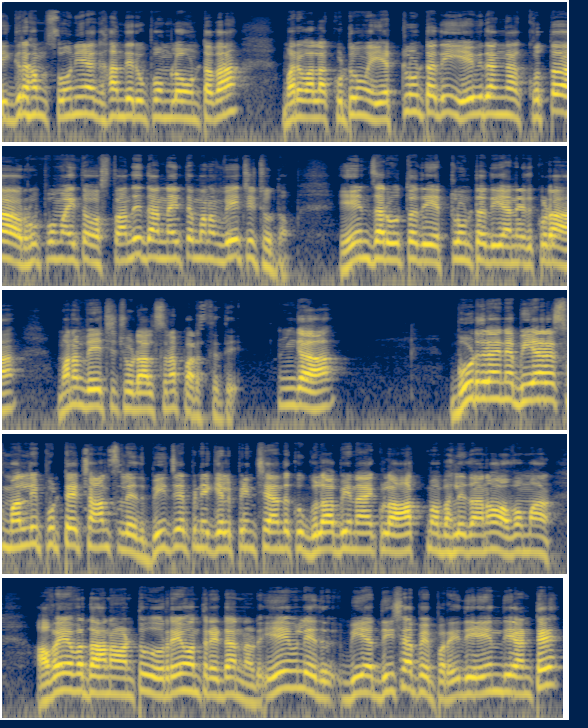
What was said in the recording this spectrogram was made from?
విగ్రహం సోనియా గాంధీ రూపంలో ఉంటుందా? మరి వాళ్ళ కుటుంబం ఎట్లుంటుంది? ఏ విధంగా కొత్త రూపం అయితే వస్తుంది దాన్ని అయితే మనం వేచి చూద్దాం. ఏం జరుగుతుంది ఎట్లుంటుంది అనేది కూడా మనం వేచి చూడాల్సిన పరిస్థితి. ఇంకా బూడిదైన బీఆర్ఎస్ మళ్ళీ పుట్టే ఛాన్స్ లేదు. బీజేపీని గెలిపించేందుకు గులాబీ నాయకుల ఆత్మ బలిదానం అవమా అవయవదానం అంటూ రేవంత్ రెడ్డి అన్నాడు. ఏం లేదు బిఆర్ దిశా పేపర్. ఇది ఏంది అంటే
